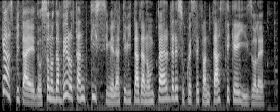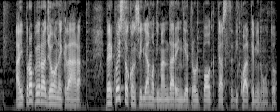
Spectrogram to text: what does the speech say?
Caspita Edo, sono davvero tantissime le attività da non perdere su queste fantastiche isole. Hai proprio ragione, Clara. Per questo consigliamo di mandare indietro il podcast di qualche minuto,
